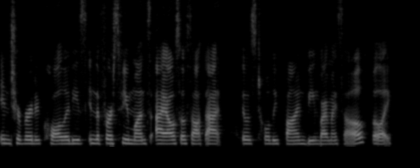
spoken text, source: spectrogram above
introverted qualities in the first few months, I also thought that it was totally fine being by myself, but like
